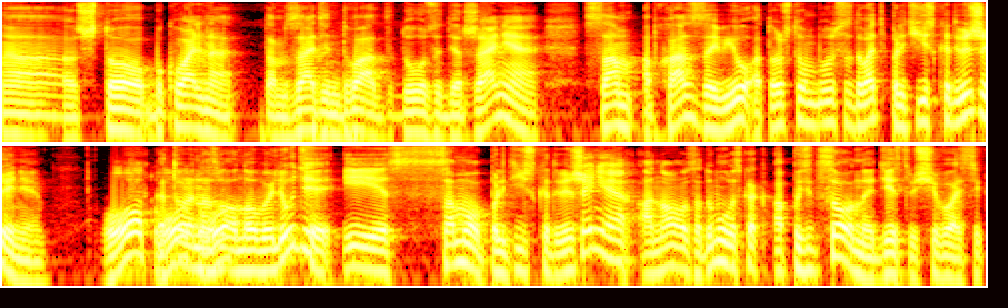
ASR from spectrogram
а, что буквально там за день-два до задержания сам Абхаз заявил о том, что он будет создавать политическое движение, Вот, которое вот, назвал вот. «Новые люди», и само политическое движение, оно задумывалось как оппозиционное действующей власти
